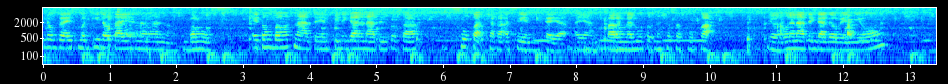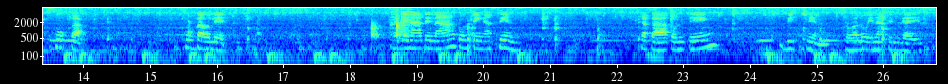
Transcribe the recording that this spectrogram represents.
Hello guys, magkilaw tayo ng ano, bangus. Itong bangus natin, pinigana natin to sa suka tsaka asin. Kaya, ayan, parang naluto na siya sa suka. Yun, una natin gagawin yung suka. Suka ulit. Lagyan natin ng kunting asin. Tsaka kunting bitchin. So, haluin natin guys.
